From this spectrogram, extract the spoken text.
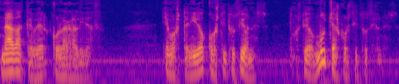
Nada que ver con la realidad. Hemos tenido constituciones, hemos tenido muchas constituciones.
